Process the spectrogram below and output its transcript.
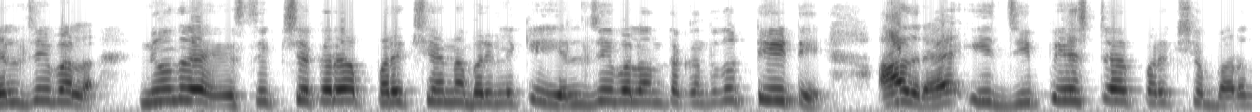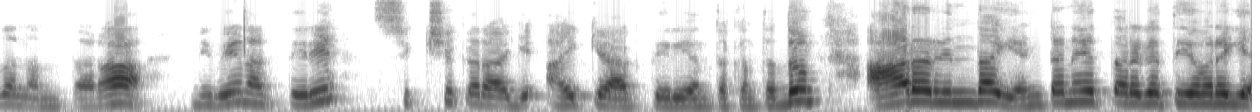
ಎಲಿಜಿಬಲ್. ನೀವು ಅಂದರೆ ಶಿಕ್ಷಕರ ಪರೀಕ್ಷೆಯನ್ನು ಬರೀಲಿಕ್ಕೆ ಎಲಿಜಿಬಲ್ ಅಂತಕ್ಕಂಥದ್ದು ಟಿ ಟಿ. ಆದರೆ ಈ ಜಿ ಪಿ ಎಸ್ ಟಿ ಪರೀಕ್ಷೆ ಬರೆದ ನಂತರ ನೀವೇನಾಗ್ತೀರಿ? ಶಿಕ್ಷಕರಾಗಿ ಆಯ್ಕೆ ಆಗ್ತೀರಿ ಅಂತಕ್ಕಂಥದ್ದು. ಆರರಿಂದ ಎಂಟನೇ ತರಗತಿಯವರೆಗೆ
